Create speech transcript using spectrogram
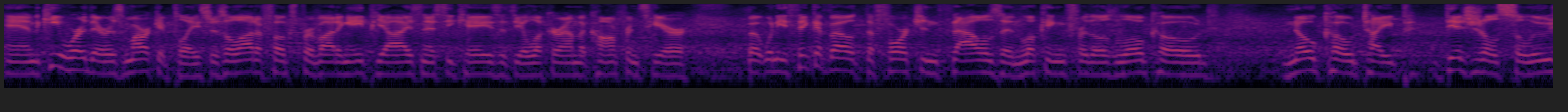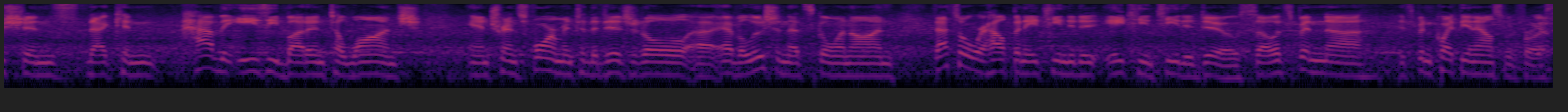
And the key word there is marketplace. There's a lot of folks providing APIs and SDKs as you look around the conference here. But when you think about the Fortune 1000 looking for those low code, no code type digital solutions that can have the easy button to launch and transform into the digital uh, evolution that's going on. That's what we're helping AT&T to, to do. So it's been uh, it's been quite the announcement for us.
